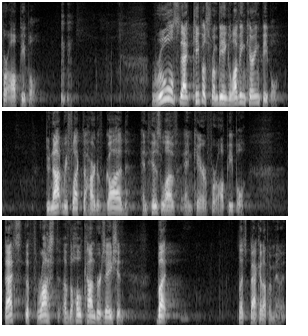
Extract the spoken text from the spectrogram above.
for all people. Rules that keep us from being loving, caring people do not reflect the heart of God and his love and care for all people. That's the thrust of the whole conversation. But let's back it up a minute.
